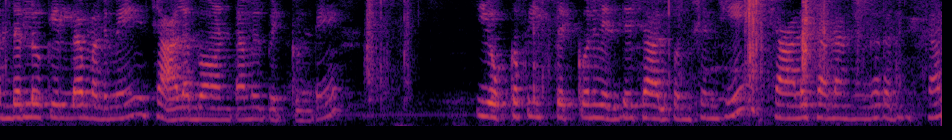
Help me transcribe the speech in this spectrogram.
అందరిలోకి వెళ్ళా మనమే చాలా బాగుంటాము పెట్టుకుంటే. ఈ ఒక్క పీస్ పెట్టుకొని వెళ్తే చాలు ఫంక్షన్కి. చాలా చాలా అందంగా కనిపిస్తాం.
